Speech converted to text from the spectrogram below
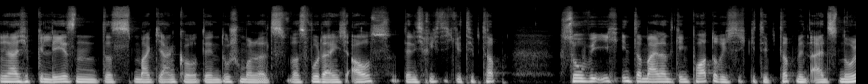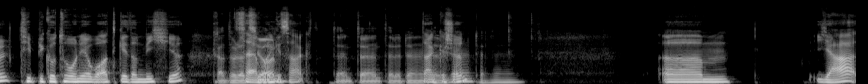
ja. ich habe gelesen, dass Marc Janko, den du schon mal als was wurde eigentlich aus, den ich richtig getippt habe, so wie ich Inter Mailand gegen Porto richtig getippt habe mit 1-0. Typico Tony Award geht an mich hier. Gratulation. Sei mal gesagt. Dun, dun, dun, Dankeschön. Ähm, ja,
